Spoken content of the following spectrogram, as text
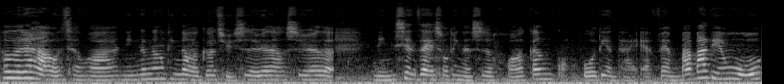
？Hello，大家好，我是陈华。您刚刚听到的歌曲是《月亮失约了》。您现在收听的是华冈广播电台 FM 八八点五。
